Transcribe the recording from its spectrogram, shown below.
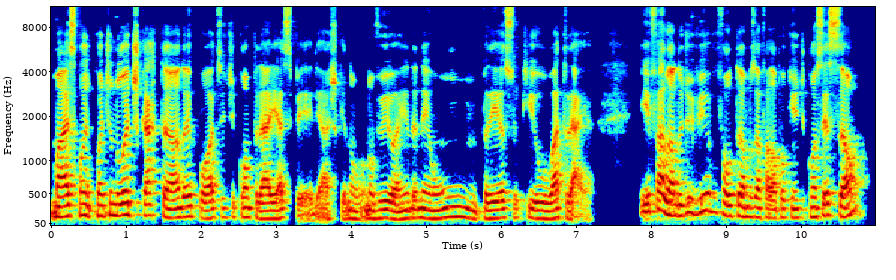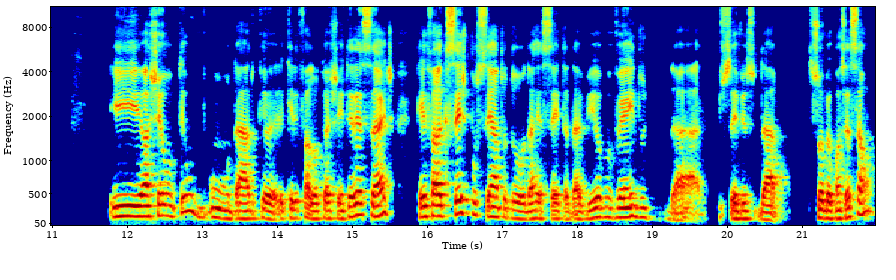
mas con- continua descartando a hipótese de comprar ISP. Ele acha que não, não viu ainda nenhum preço que o atraia. E falando de Vivo, voltamos a falar um pouquinho de concessão. E eu achei um, tem um, um dado que, que ele falou que eu achei interessante, que ele fala que 6% do, da receita da Vivo vem do, da, do serviço da, sobre a concessão,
